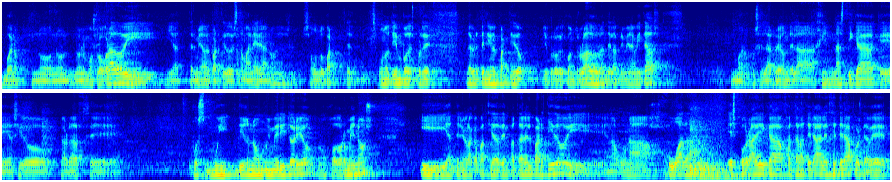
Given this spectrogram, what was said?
bueno, no, no, no, lo hemos logrado y, ha terminado el partido de esta manera. ¿no? El, segundo el segundo tiempo, después de, de, haber tenido el partido, yo creo que controlado durante la primera mitad, bueno, pues el arreón de la gimnástica, que ha sido, la verdad, eh, pues muy digno, muy meritorio, con un jugador menos, y han tenido la capacidad de empatar el partido y en alguna jugada esporádica, falta lateral, etcétera, pues de haber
